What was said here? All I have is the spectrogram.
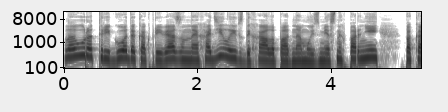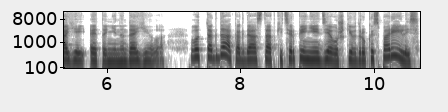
Лаура три года, как привязанная, ходила и вздыхала по одному из местных парней, пока ей это не надоело. Вот тогда, когда остатки терпения девушки вдруг испарились,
